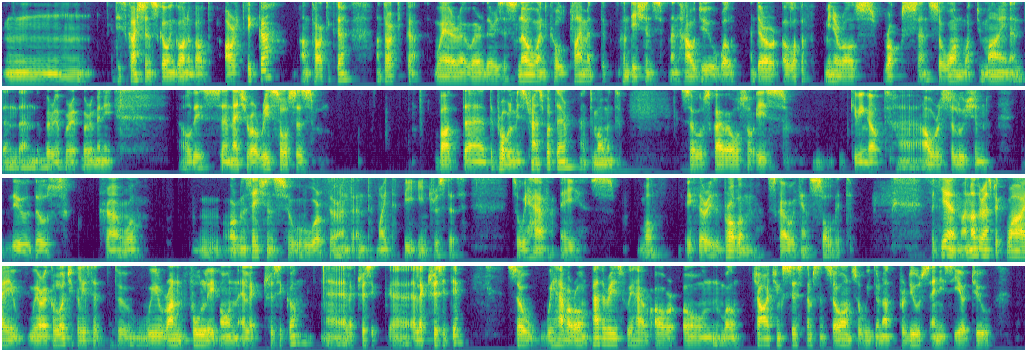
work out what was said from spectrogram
mm, discussions going on about Arctica, Antarctica, Antarctica, where uh, where there is a snow and cold climate conditions, and how do you, well, and there are a lot of minerals, rocks, and so on, what to mine, and then then very very very many all these uh, natural resources. But uh, the problem is transport there at the moment. So Skyway also is giving out uh, our solution to those uh, well organizations who, who work there and, and might be interested. So we have a well, if there is a problem, Skyway can solve it. But yeah, another aspect why we are ecological is that uh, we run fully on electrical, uh, electric, uh, electricity. So we have our own batteries, we have our own well charging systems and so on. So we do not produce any CO2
